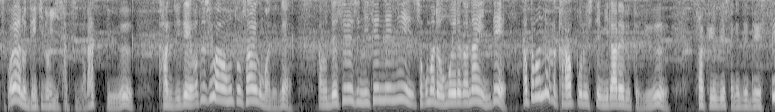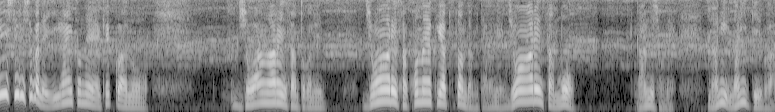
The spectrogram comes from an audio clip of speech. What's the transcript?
すごいあの出来のいい作品だなっていう感じで、私は本当最後までね、あのデスレース2000年にそこまで思い入れがないんで、頭の中空っぽにして見られるという作品でしたね。で、で出演してる人がね、意外とね、結構あの、ジョアン・アレンさんとかね、ジョアン・アレンさんこんな役やってたんだみたいなね。ジョアン・アレンさんも、何でしょうね。何、何って言えば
